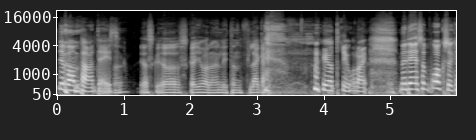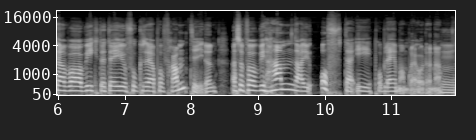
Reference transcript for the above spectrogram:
det var en parentes. Ja, Jag ska, jag ska göra en liten flagga. Jag tror dig. Men det som också kan vara viktigt är ju att fokusera på framtiden. Alltså för vi hamnar ju ofta i problemområdena. Mm.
